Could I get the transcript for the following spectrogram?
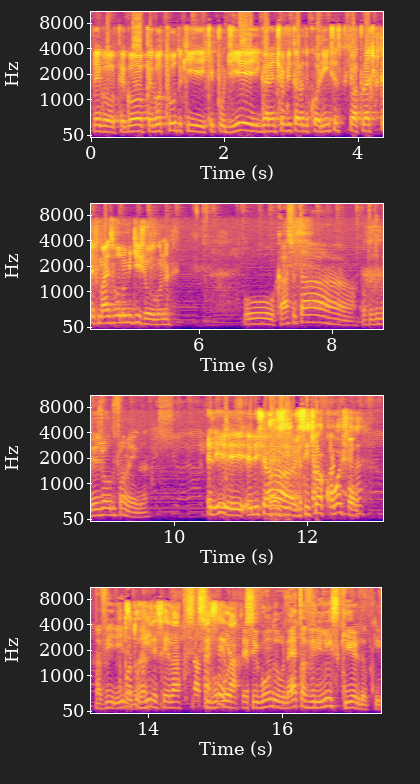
pegou, pegou, pegou tudo que, que podia e garantiu a vitória do Corinthians, porque o Atlético teve mais volume de jogo, né? O Cássio tá contundido desde o jogo do Flamengo, né? Ele, ele já, É, ele já sentiu tá- a tá coxa, volta. né? A virilha, né? Panturrilha, sei lá. Ah, Segu- sei lá. Segundo o Neto, a virilha esquerda, porque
